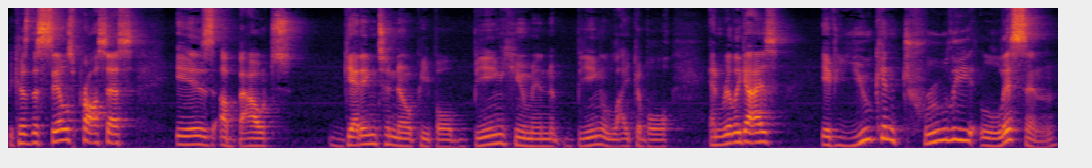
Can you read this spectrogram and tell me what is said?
Because the sales process is about getting to know people, being human, being likable. And really, guys, if you can truly listen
